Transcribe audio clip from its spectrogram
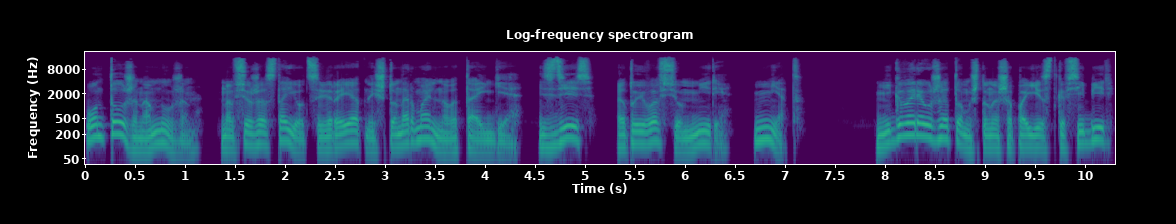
Он тоже нам нужен, но все же остается вероятность, что нормального тайги здесь а то и во всем мире, нет. Не говоря уже о том, что наша поездка в Сибирь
